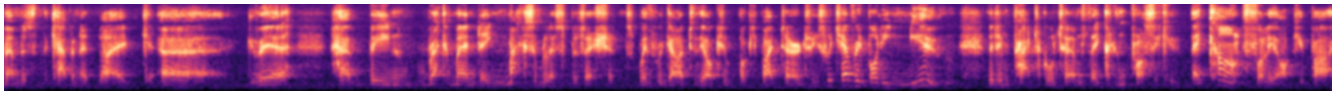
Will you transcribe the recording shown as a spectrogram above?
members of the cabinet like uh, Gvir, have been recommending maximalist positions with regard to the occupied territories, which everybody knew that in practical terms they couldn't prosecute. They can't fully occupy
